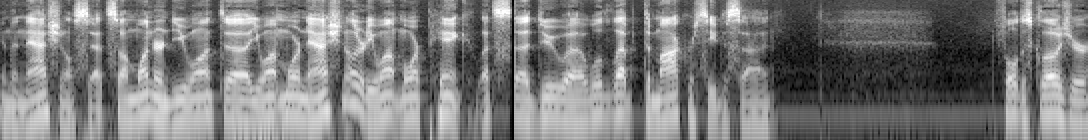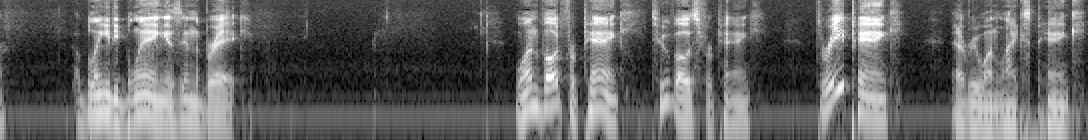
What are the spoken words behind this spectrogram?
in the national set. So I'm wondering, do you want uh, you want more national or do you want more pink? Let's uh, do. Uh, we'll let democracy decide. Full disclosure, a blingity bling is in the break. One vote for pink, two votes for pink, three pink. Everyone likes pink.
